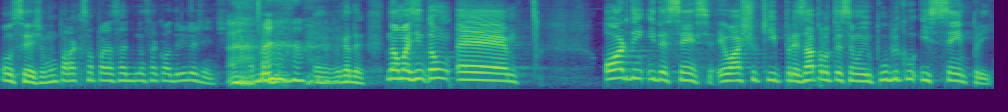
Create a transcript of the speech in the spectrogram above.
Ou seja, vamos parar com essa palhaçada nessa quadrilha, gente. é, brincadeira. Não, mas então, é... ordem e decência. Eu acho que prezar pelo testemunho público e sempre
